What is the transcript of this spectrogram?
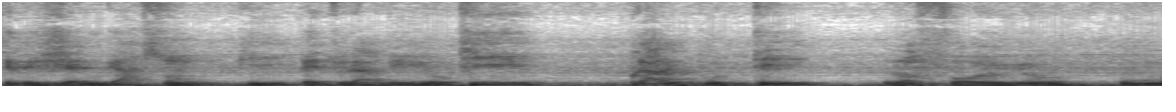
se de jen gason ki pedu la reyo, ki pral pote renfor yo ou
